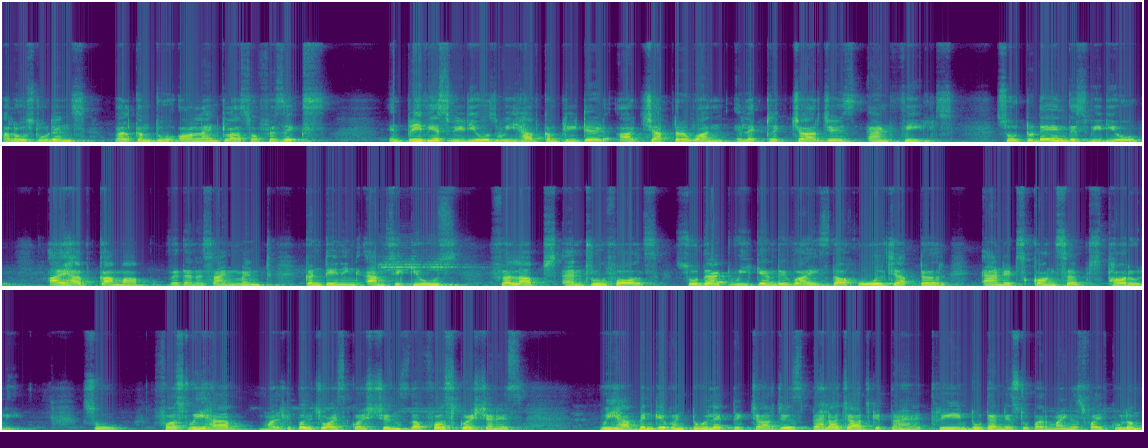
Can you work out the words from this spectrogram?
Hello students, welcome to online class of physics. In previous videos we have completed our chapter 1 electric charges and fields. So today in this video I have come up with an assignment containing MCQs, fill-ups and true false so that we can revise the whole chapter and its concepts thoroughly. So first we have multiple choice questions. The first question is we have been given two electric charges पहला charge कितना है? Three into ten raise to power minus five coulomb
